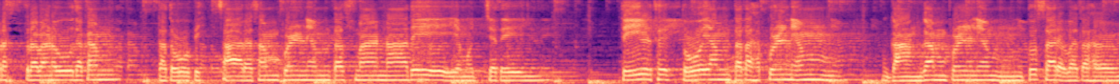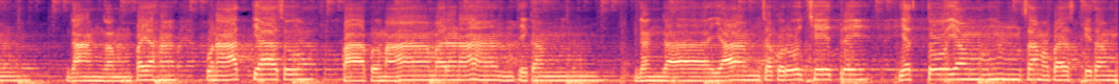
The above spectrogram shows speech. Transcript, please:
प्रस्रवणोदकं ततोऽपि सारसं पुण्यं तस्मान्नादेयमुच्यते। तीर्थतोऽयं ततः पुण्यं गाङ्गं पुण्यं तु सर्वतः। गाङ्गं पयः पुनात्यासु पापमामरणान्तिकम्। गङ्गायां च कुरुक्षेत्रे यत्तोयं समुपस्थितम्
